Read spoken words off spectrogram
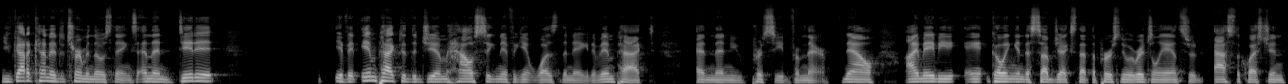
you've got to kind of determine those things. And then did it if it impacted the gym how significant was the negative impact? And then you proceed from there. Now, I may be going into subjects that the person who originally answered asked the question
